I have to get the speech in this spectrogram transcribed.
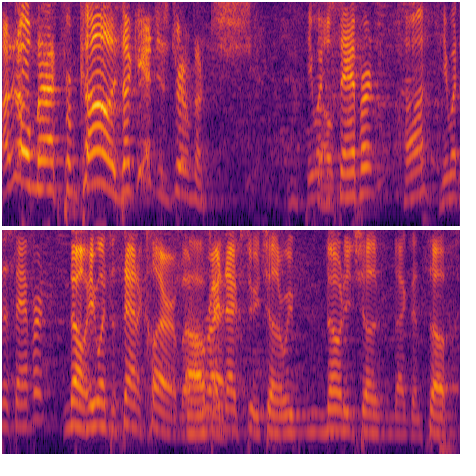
I don't know, Mac from college. I can't just drill the. He went to So- Stanford? Huh? He went to Stanford? No, he went to Santa Clara, but Oh, okay. right next to each other. We've known each other from back then. So,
